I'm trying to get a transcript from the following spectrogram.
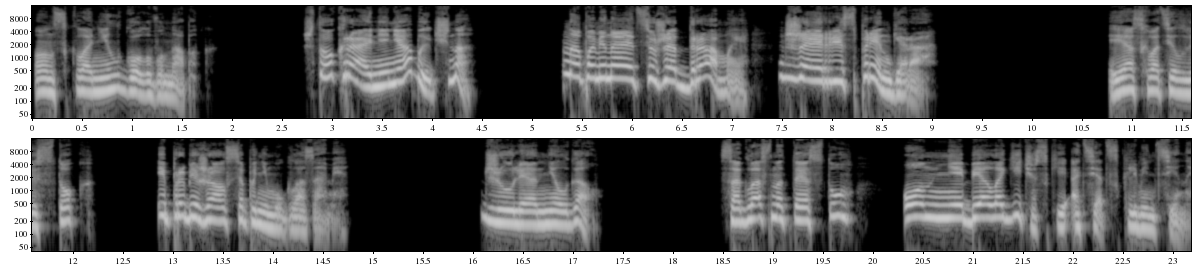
Он склонил голову на бок. «Что крайне необычно. Напоминает сюжет драмы Джерри Спрингера». Я схватил листок и пробежался по нему глазами. Джулиан не лгал. Согласно тесту, он не биологический отец Клементины.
